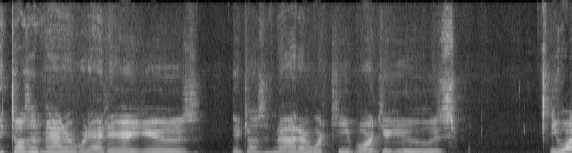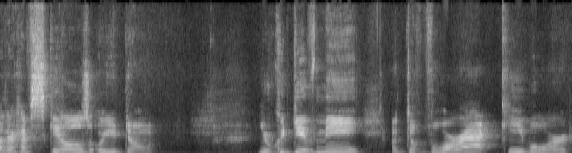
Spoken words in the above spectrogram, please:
It doesn't matter what editor you use. It doesn't matter what keyboard you use. You either have skills or you don't. You could give me a Dvorak keyboard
